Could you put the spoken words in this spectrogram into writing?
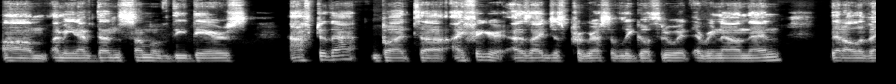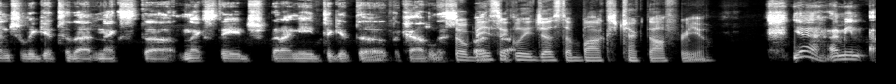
Um, I mean, I've done some of the dares after that. But uh, I figure as I just progressively go through it every now and then, that I'll eventually get to that next uh, next stage that I need to get the the catalyst. So basically, but, uh, just a box checked off for you. Yeah, I mean, uh,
